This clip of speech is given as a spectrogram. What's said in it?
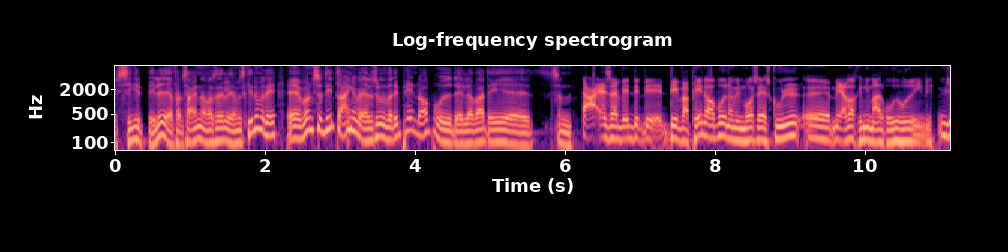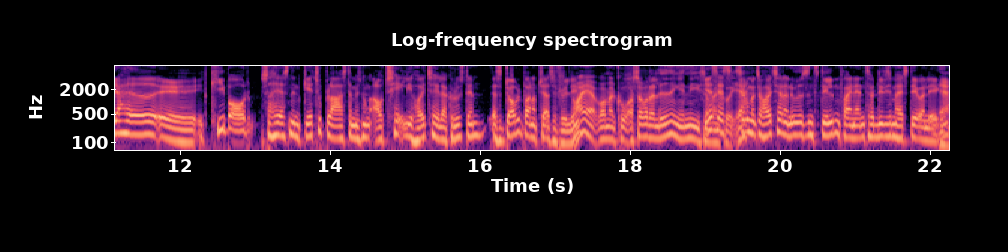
sikkert et billede, jeg får tegnet af mig selv. Jamen, skidt nu med det. Øh, hvordan så dit drengeværelse ud? Var det pænt opryddet, eller var det øh, sådan... Nej, altså, det, det, var pænt opud, når min mor sagde, at jeg skulle, øh, men jeg var rimelig meget et rodehoved egentlig. Jeg havde øh, et keyboard, så havde jeg sådan en ghetto blaster med sådan nogle aftagelige højtalere, kan du huske dem? Altså dobbeltbåndoptager selvfølgelig. Nå ja, hvor man kunne, og så var der ledning inde i, så Yes, man yes. kunne... Så kunne man tage højtalerne ud og sådan stille dem fra hinanden, så det ligesom at have et stævanlæg. Ja.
